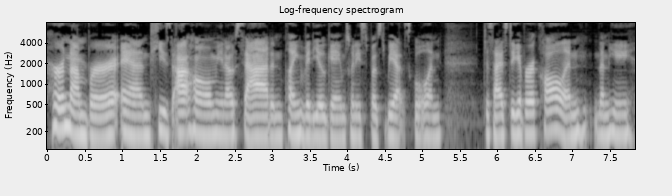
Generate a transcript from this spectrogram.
her number and he's at home, you know, sad and playing video games when he's supposed to be at school and decides to give her a call and then he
